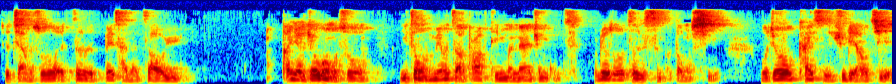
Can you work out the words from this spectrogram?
就讲说这个悲惨的遭遇。朋友就问我说，你怎么没有找 property management？我就说这是什么东西，我就开始去了解。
